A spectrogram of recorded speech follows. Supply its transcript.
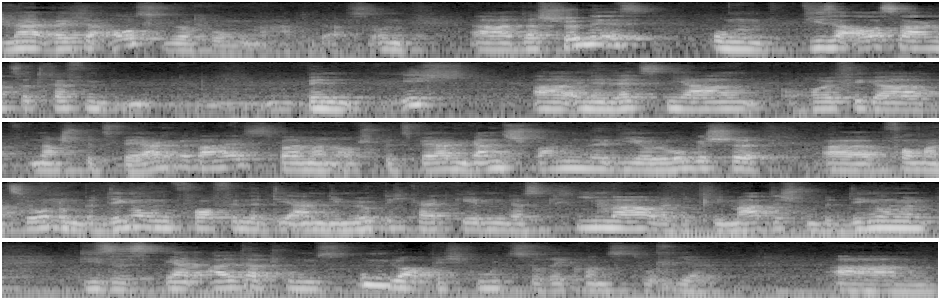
na, welche Auswirkungen hatte das? Und äh, das Schöne ist, um diese Aussagen zu treffen, bin ich äh, in den letzten Jahren häufiger nach Spitzbergen gereist, weil man auf Spitzbergen ganz spannende geologische äh, Formationen und Bedingungen vorfindet, die einem die Möglichkeit geben, das Klima oder die klimatischen Bedingungen dieses Erdaltertums unglaublich gut zu rekonstruieren. Ähm,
